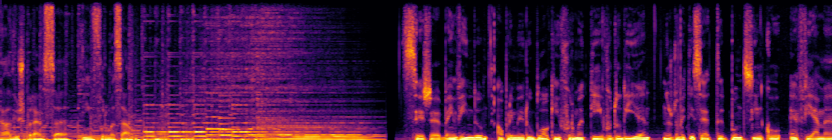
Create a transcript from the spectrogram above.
Rádio Esperança. Informação. Seja bem-vindo ao primeiro bloco informativo do dia nos 97.5 FM.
